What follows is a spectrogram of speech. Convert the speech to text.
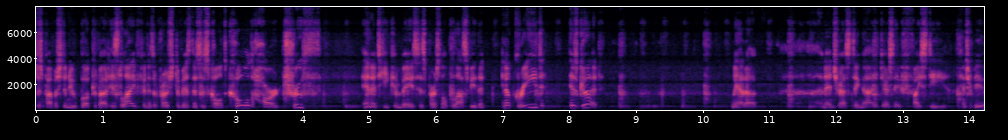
just published a new book about his life and his approach to business. It's called Cold Hard Truth. In it, he conveys his personal philosophy that, you know, greed is good. We had a an interesting, I dare say, feisty interview.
